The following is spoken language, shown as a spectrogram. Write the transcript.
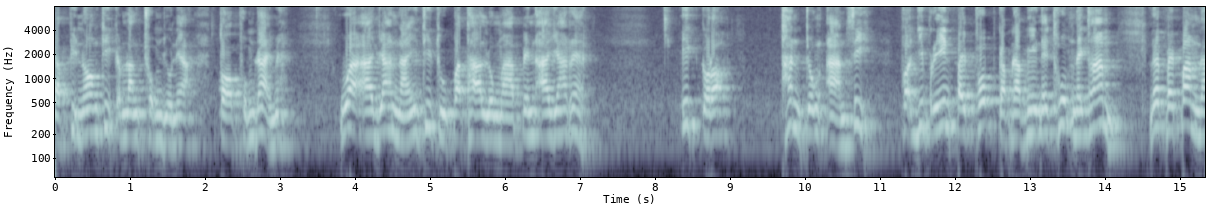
กับพี่น้องที่กำลังชมอยู่เนี่ย ตอบผมได้ไหม ว่าอายะไหนที่ถูกประทานลงมาเป็นอายะแรก อิกระท่านจงอ่านสิเพราะยิบรีนไปพบกับนบีในทุบในถ้ำและไปปั้มน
